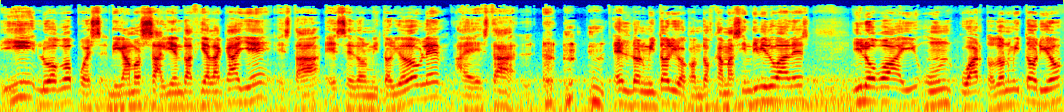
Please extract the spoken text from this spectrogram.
Y luego, pues, digamos, saliendo hacia la calle, está ese dormitorio doble, está el dormitorio con dos camas individuales, y luego hay un cuarto dormitorio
